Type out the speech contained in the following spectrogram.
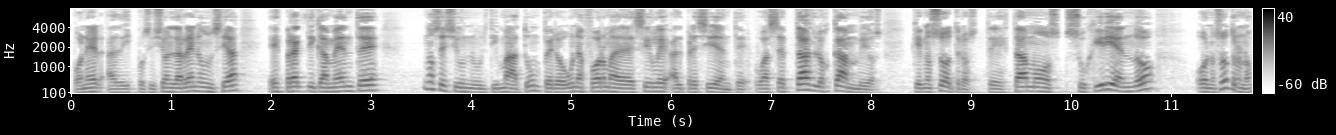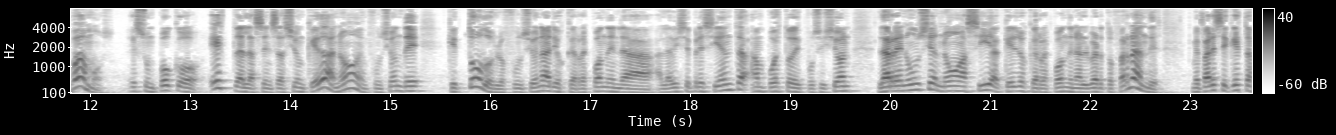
poner a disposición la renuncia, es prácticamente, no sé si un ultimátum, pero una forma de decirle al presidente, o aceptás los cambios que nosotros te estamos sugiriendo, o nosotros nos vamos. Es un poco esta la sensación que da, ¿no? En función de que todos los funcionarios que responden a la vicepresidenta han puesto a disposición la renuncia, no así aquellos que responden a Alberto Fernández. Me parece que esta,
